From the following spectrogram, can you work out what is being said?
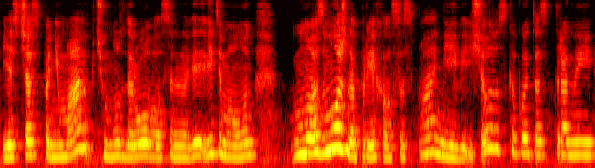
Я сейчас понимаю, почему здоровался. Видимо, он возможно, приехал с Испании или еще с какой-то страны,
